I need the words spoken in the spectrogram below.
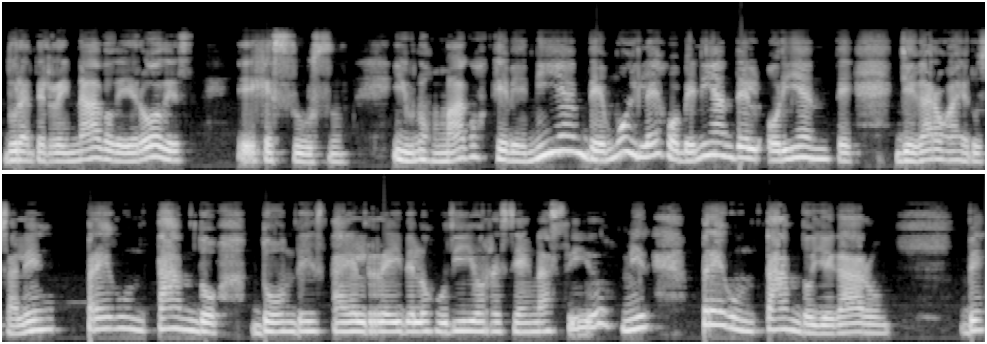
durante el reinado de Herodes eh, Jesús y unos magos que venían de muy lejos, venían del oriente, llegaron a Jerusalén preguntando dónde está el rey de los judíos recién nacido. Mir, preguntando llegaron Ve,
